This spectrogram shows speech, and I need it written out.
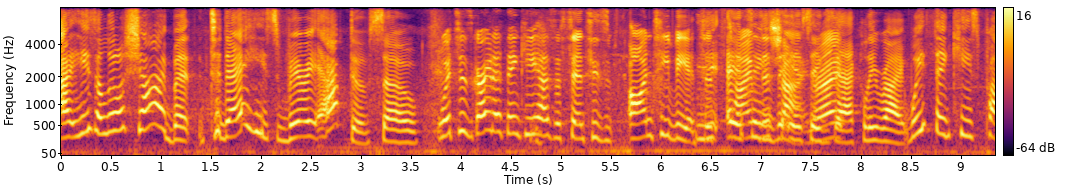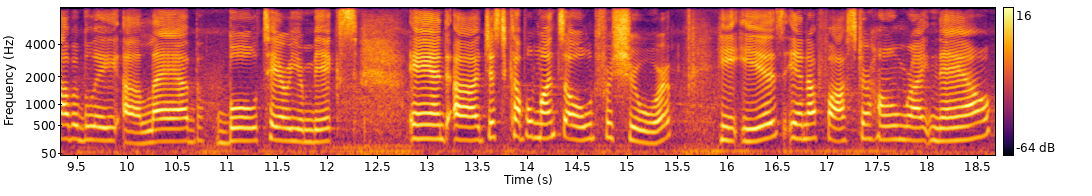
I, he's a little shy, but today he's very active. So which is great. I think he has a sense. He's on TV. It's his time it's, to shine. It's right? exactly right. We think he's probably a lab bull terrier mix, and uh, just a couple months old for sure. He is in a foster home right now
